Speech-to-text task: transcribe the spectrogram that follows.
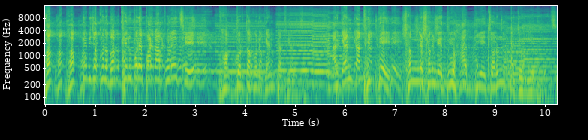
ভক্তের যখন বক্ষের উপরে পাটা পড়েছে, ভক্তর তখন জ্ঞানটা ফিরেছে। আর জ্ঞানটা ফিরতে সঙ্গে সঙ্গে দু হাত দিয়ে চরণটা জড়িয়ে ধরেছে।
